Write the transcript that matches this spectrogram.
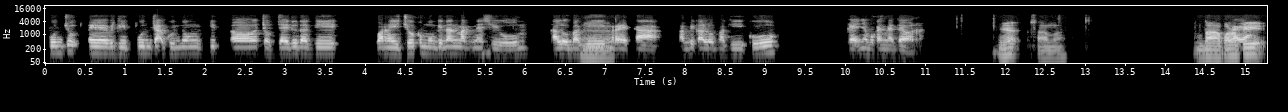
puncak eh di puncak gunung eh, Jogja itu tadi warna hijau kemungkinan magnesium kalau bagi Hmm. mereka. Tapi kalau bagiku kayaknya bukan meteor. ya sama. Entah apa, tapi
